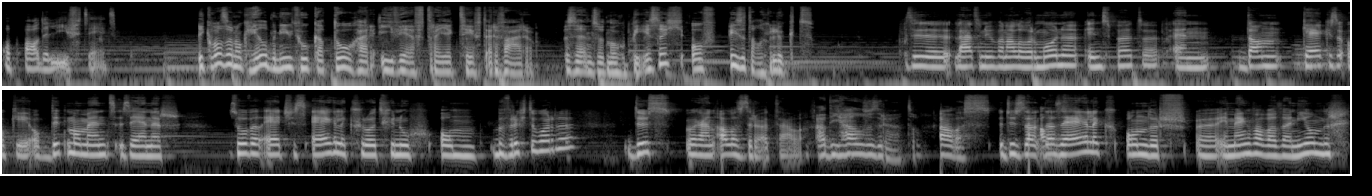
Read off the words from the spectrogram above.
op oude leeftijd. Ik was dan ook heel benieuwd hoe Cato haar IVF-traject heeft ervaren. Zijn ze nog bezig of is het al gelukt? Ze laten nu van alle hormonen inspuiten en dan kijken ze, oké, op dit moment zijn er zoveel eitjes eigenlijk groot genoeg om bevrucht te worden. Dus we gaan alles eruit halen. Ah, die halen ze eruit dan? Alles. Dus dat, dat is eigenlijk onder... eh, in mijn geval was dat niet onder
